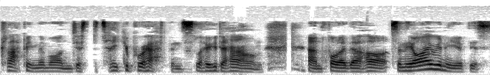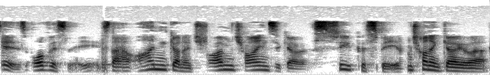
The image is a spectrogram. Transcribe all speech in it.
clapping them on just to take a breath and slow down and follow their hearts. And the irony of this is, obviously, is that I'm gonna try, I'm trying to go at super speed. I'm trying to go at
